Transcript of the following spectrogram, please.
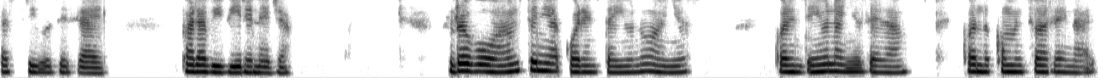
las tribus de Israel para vivir en ella. Roboam tenía 41 años, 41 años de edad cuando comenzó a reinar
